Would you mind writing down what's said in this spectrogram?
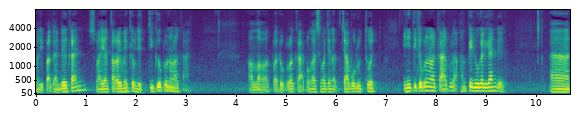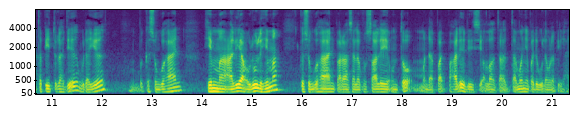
melipat gandakan semayang tarawih mereka menjadi 36 rakaat. Allah Akbar 20 rakaat pun rasa macam nak tercabut lutut. Ini 36 rakaat pula hampir dua kali ganda. Uh, tapi itulah dia budaya berkesungguhan himmah aliyah ulul himmah kesungguhan para salafus salih untuk mendapat pahala di sisi Allah Taala terutamanya pada bulan-bulan pilihan.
